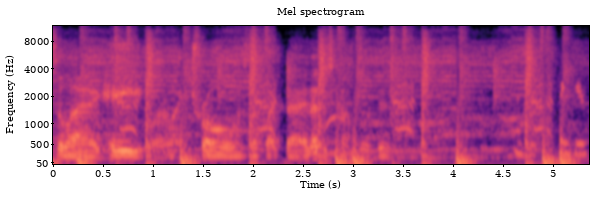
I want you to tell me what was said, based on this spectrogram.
to like hate or like troll and stuff like that, and that just comes with it. Thank you.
